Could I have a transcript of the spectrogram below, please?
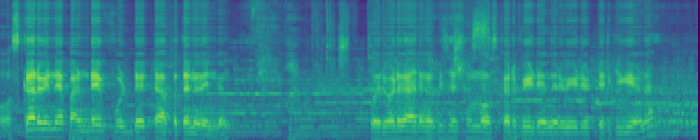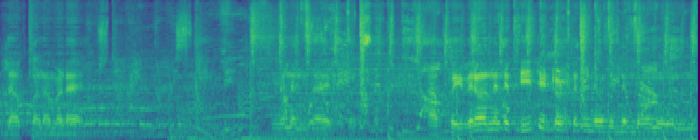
ഓസ്കാർ പിന്നെ പണ്ടേ ഫുഡ് ഇട്ട് അപ്പം തന്നെ തിന്നും ഒരുപാട് കാലങ്ങൾക്ക് ശേഷം ഓസ്കാർ ഫീഡ് ചെയ്യുന്നൊരു വീഡിയോ ഇട്ടിരിക്കുകയാണ് ഇതപ്പോൾ നമ്മുടെ ഇവൻ എന്തായിരുന്നു അപ്പോൾ തീറ്റ് വന്നിട്ട് തീറ്റ ഇട്ട് തോന്നുന്നു പിന്നെ തോന്നുന്നു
